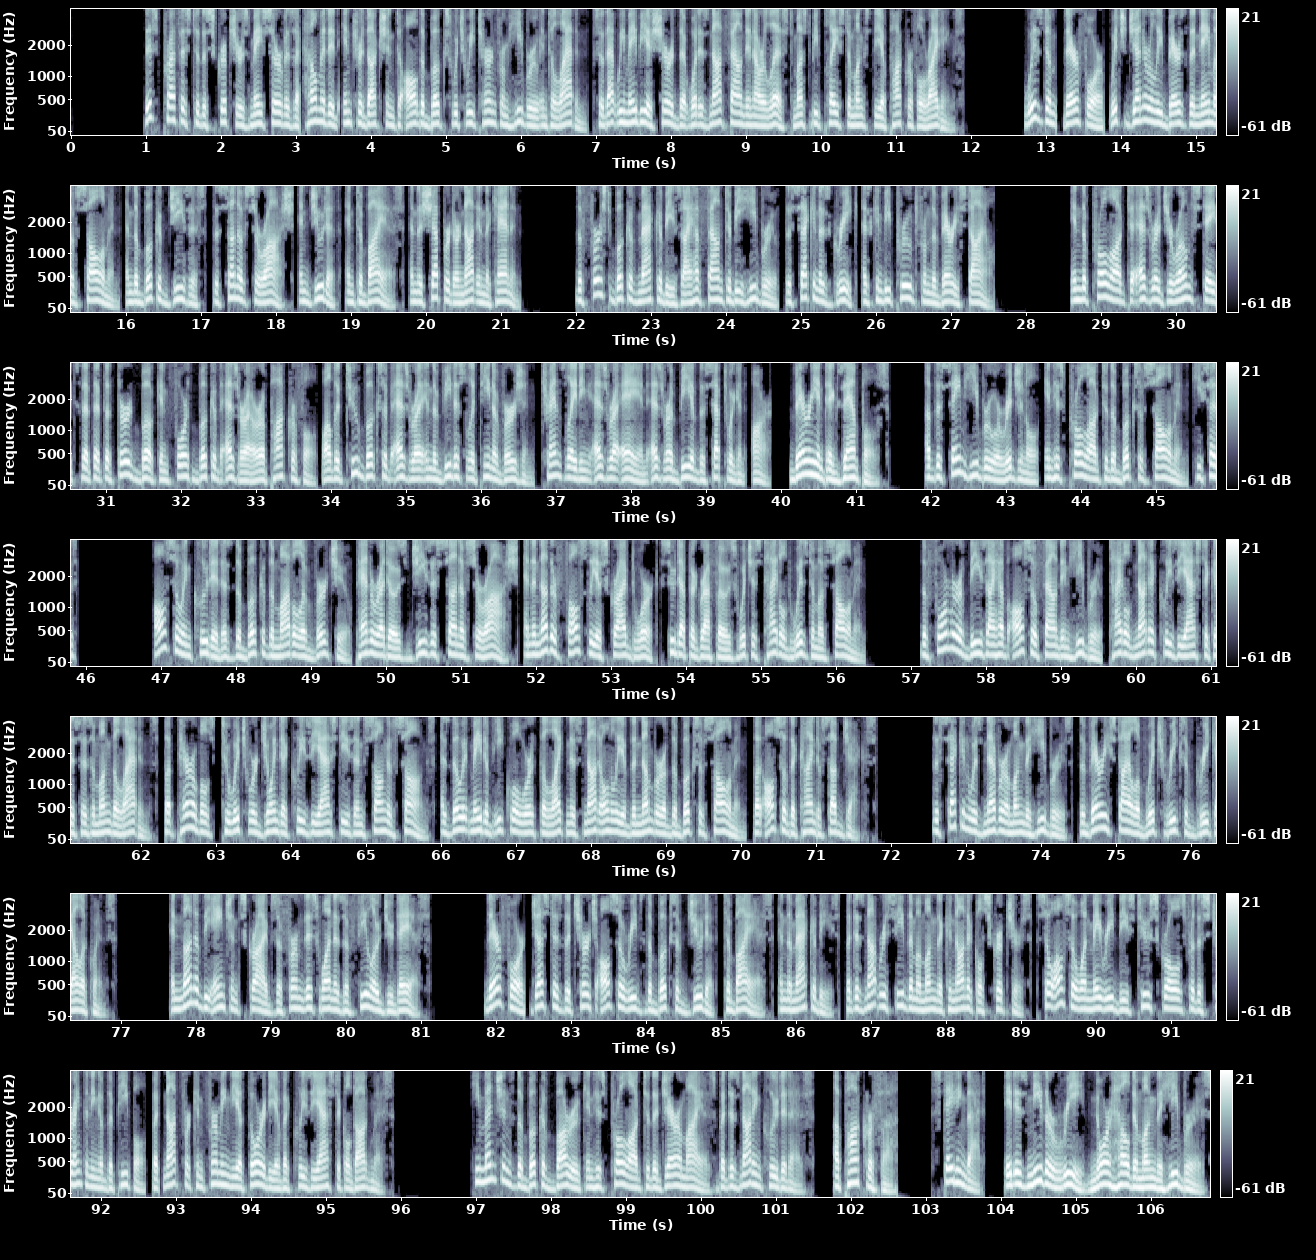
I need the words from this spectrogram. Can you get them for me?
This preface to the scriptures may serve as a helmeted introduction to all the books which we turn from Hebrew into Latin, so that we may be assured that what is not found in our list must be placed amongst the apocryphal writings. Wisdom, therefore, which generally bears the name of Solomon, and the Book of Jesus, the son of Sirach, and Judith, and Tobias, and the Shepherd are not in the canon. The first book of Maccabees I have found to be Hebrew, the second is Greek, as can be proved from the very style. In the prologue to Ezra Jerome states that, that the third book and fourth book of Ezra are apocryphal, while the two books of Ezra in the Vetus Latina version, translating Ezra A and Ezra B of the Septuagint, are variant examples of the same Hebrew original. In his prologue to the Books of Solomon, he says, also included is the Book of the Model of Virtue Panaretos Jesus son of Sirach, and another falsely ascribed work Pseudepigraphos which is titled Wisdom of Solomon. The former of these I have also found in Hebrew, titled not Ecclesiasticus as among the Latins, but Parables, to which were joined Ecclesiastes and Song of Songs, as though it made of equal worth the likeness not only of the number of the books of Solomon, but also the kind of subjects. The second was never among the Hebrews, the very style of which reeks of Greek eloquence. And none of the ancient scribes affirm this one as of Philo Judaeus. Therefore, just as the Church also reads the books of Judith, Tobias, and the Maccabees, but does not receive them among the canonical scriptures, so also one may read these two scrolls for the strengthening of the people, but not for confirming the authority of ecclesiastical dogmas. He mentions the book of Baruch in his prologue to the Jeremiahs but does not include it as apocrypha, stating that, "...it is neither read nor held among the Hebrews."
